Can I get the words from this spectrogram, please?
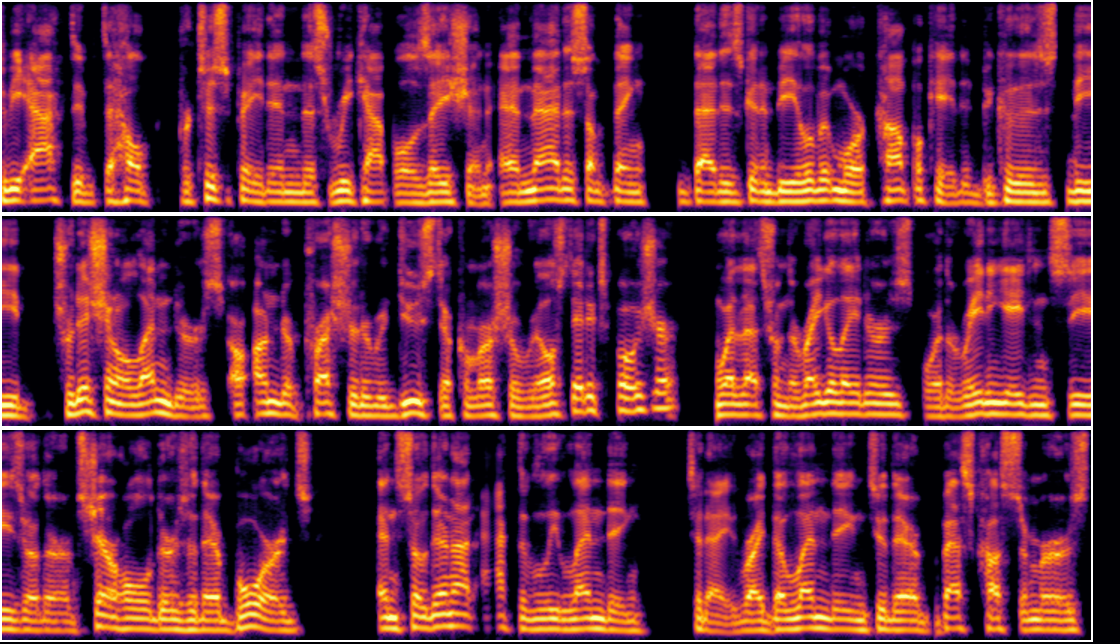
to be active to help participate in this recapitalization. And that is something that is going to be a little bit more complicated because the traditional lenders are under pressure to reduce their commercial real estate exposure, whether that's from the regulators or the rating agencies or their shareholders or their boards. And so they're not actively lending today, right? They're lending to their best customers,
